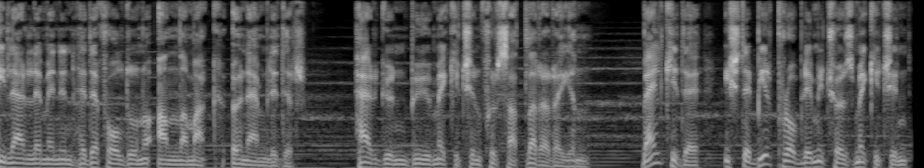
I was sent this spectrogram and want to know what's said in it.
ilerlemenin hedef olduğunu anlamak önemlidir.'' Her gün büyümek için fırsatlar arayın. Belki de işte bir problemi çözmek için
